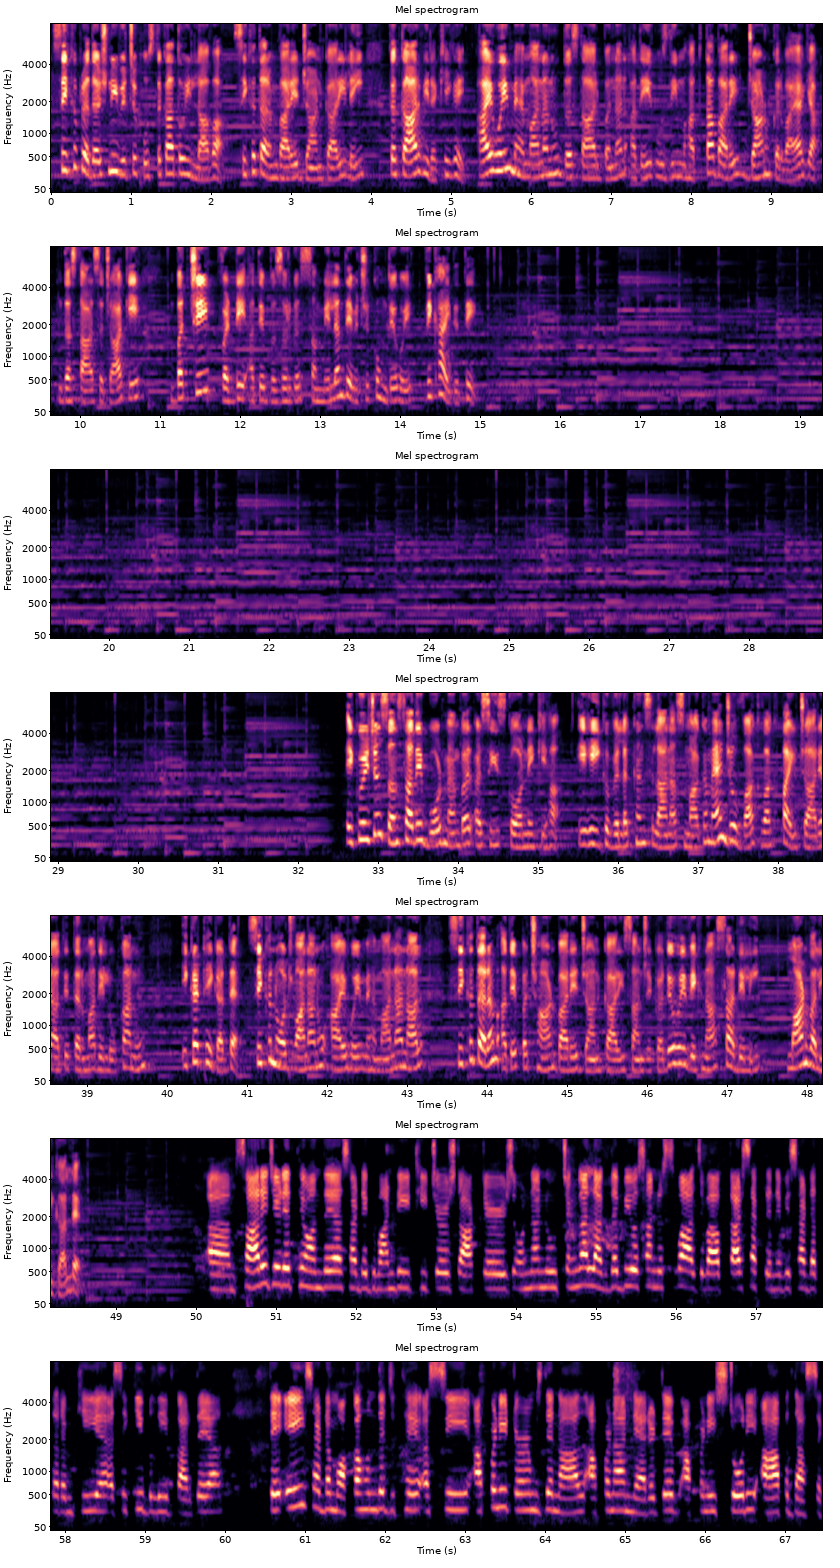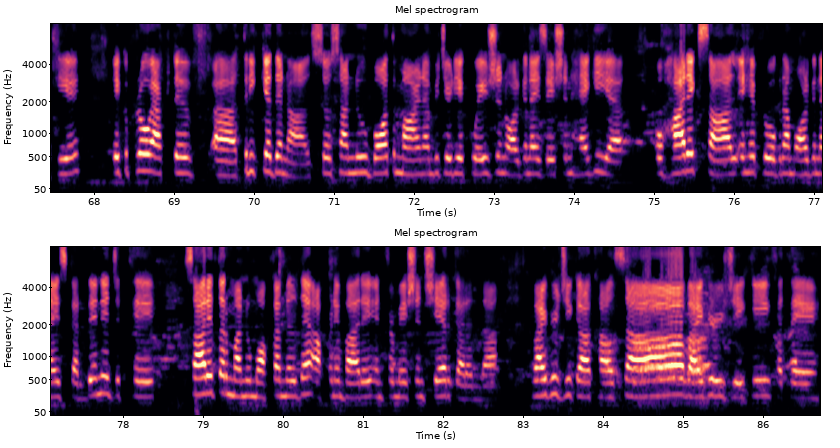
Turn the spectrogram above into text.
ਸਿੱਖ ਪ੍ਰਦਰਸ਼ਨੀ ਵਿੱਚ ਪੁਸਤਕਾਂ ਤੋਂ ਇਲਾਵਾ ਸਿੱਖ ਧਰਮ ਬਾਰੇ ਜਾਣਕਾਰੀ ਲਈ ਕਕਾਰ ਵੀ ਰੱਖੀ ਗਈ ਆਏ ਹੋਏ ਮਹਿਮਾਨਾਂ ਨੂੰ ਦਸਤਾਰ ਬੰਨਣ ਅਤੇ ਉਸ ਦੀ ਮਹੱਤਤਾ ਬਾਰੇ ਜਾਣੂ ਕਰਵਾਇਆ ਗਿਆ। ਦਸਤਾਰ ਸਜਾ ਕੇ ਬੱਚੇ, ਵੱਡੇ ਅਤੇ ਬਜ਼ੁਰਗ ਸੰਮੇਲਨ ਦੇ ਵਿੱਚ ਘੁੰਮਦੇ ਹੋਏ ਵਿਖਾਈ ਦਿੱਤੇ। ਇਕੁਏਸ਼ਨ ਸੰਸਥਾ ਦੇ ਬੋਰਡ ਮੈਂਬਰ ਅਸੀਸ ਕੌਰ ਨੇ ਕਿਹਾ, ਇਹ ਇੱਕ ਵਿਲੱਖਣ ਸਾਲਾਨਾ ਸਮਾਗਮ ਹੈ ਜੋ ਵੱਖ-ਵੱਖ ਭਾਈਚਾਰਿਆਂ ਅਤੇ ਧਰਮਾਂ ਦੇ ਲੋਕਾਂ ਨੂੰ ਇਕੱਠੇ ਕਰਦਾ ਹੈ। ਸਿੱਖ ਨੌਜਵਾਨਾਂ ਨੂੰ ਆਏ ਹੋਏ ਮਹਿਮਾਨਾਂ ਨਾਲ ਸਿੱਖ ਧਰਮ ਅਤੇ ਪਛਾਣ ਬਾਰੇ ਜਾਣਕਾਰੀ ਸਾਂਝੇ ਕਰਦੇ ਹੋਏ ਵੇਖਣਾ ਸਾਡੇ ਲਈ ਮਾਣ ਵਾਲੀ ਗੱਲ ਹੈ। ਸਾਰੇ ਜਿਹੜੇ ਇੱਥੇ ਆਉਂਦੇ ਆ, ਸਾਡੇ ਗਵਾਂਢੀ ਟੀਚਰਸ ਡਾਕਟਰਸ ਉਹਨਾਂ ਨੂੰ ਚੰਗਾ ਲੱਗਦਾ ਵੀ ਉਹ ਸਾਨੂੰ ਸਵਾਲ ਜਵਾਬ ਕਰ ਸਕਦੇ ਨੇ ਵੀ ਸਾਡਾ ਧਰਮ ਕੀ ਹੈ, ਅਸੀਂ ਕੀ ਬਲੀਵ ਕਰਦੇ ਆ। ਤੇ ਇਹ ਹੀ ਸਾਡਾ ਮੌਕਾ ਹੁੰਦਾ ਜਿੱਥੇ ਅਸੀਂ ਆਪਣੀ ਟਰਮਸ ਦੇ ਨਾਲ ਆਪਣਾ ਨੈਰੇਟਿਵ ਆਪਣੀ ਸਟੋਰੀ ਆਪ ਦੱਸ ਸਕੀਏ, ਇੱਕ ਪ੍ਰੋਐਕਟਿਵ ਤਰੀਕੇ ਦੇ ਨਾਲ। ਸੋ ਸਾਨੂੰ ਬਹੁਤ ਮਾਣ ਆ ਵੀ ਜਿਹੜੀ ਇਕੁਏਸ਼ਨ ਆਰਗੇਨਾਈਜੇਸ਼ਨ ਹੈਗੀ ਆ, ਉਹ ਹਰ ਇੱਕ ਸਾਲ ਇਹ ਪ੍ਰੋਗਰਾਮ ਆਰਗੇਨਾਈਜ਼ ਕਰਦੇ ਨੇ, ਜਿੱਥੇ ਸਾਰੇ ਧਰਮਾਂ ਨੂੰ ਮੌਕਾ ਮਿਲਦਾ ਹੈ ਆਪਣੇ ਬਾਰੇ ਇਨਫੋਰਮੇਸ਼ਨ ਸ਼ੇਅਰ ਕਰਨ ਦਾ। ਵਾਹਿਗੁਰੂ ਜੀ ਕਾ ਖਾਲਸਾ, ਵਾਹਿਗੁਰੂ ਜੀ ਕੀ ਫਤਿਹ।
